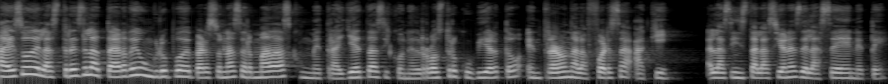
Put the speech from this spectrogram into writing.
A eso de las 3 de la tarde, un grupo de personas armadas con metralletas y con el rostro cubierto entraron a la fuerza aquí, a las instalaciones de la CNT.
